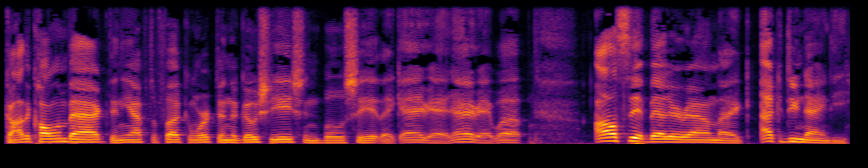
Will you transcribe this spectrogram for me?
gotta call them back. Then you have to fucking work the negotiation bullshit. Like, all right, all right, well, I'll sit better around like I could do 90.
